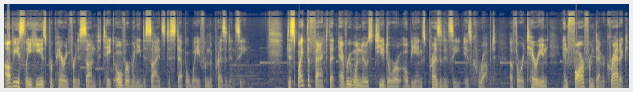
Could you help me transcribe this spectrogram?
Obviously, he is preparing for his son to take over when he decides to step away from the presidency. Despite the fact that everyone knows Teodoro Obiang's presidency is corrupt, authoritarian, and far from democratic,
